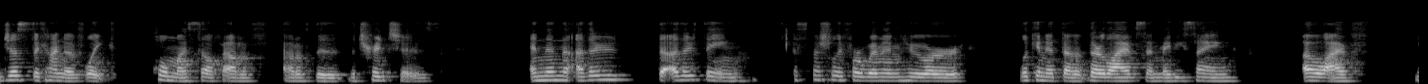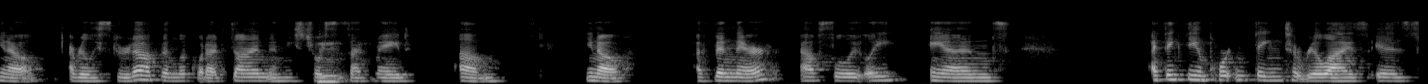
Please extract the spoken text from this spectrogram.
just to kind of like pull myself out of out of the the trenches. And then the other the other thing, especially for women who are looking at the, their lives and maybe saying, "Oh, I've, you know, I really screwed up, and look what I've done, and these choices I've made." Um, you know, I've been there absolutely, and I think the important thing to realize is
